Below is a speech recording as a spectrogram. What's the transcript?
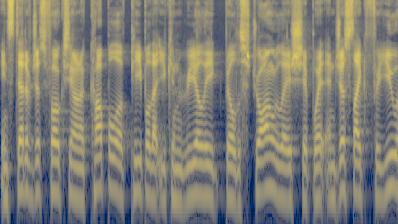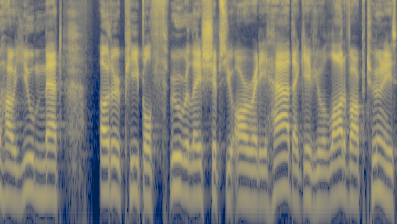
instead of just focusing on a couple of people that you can really build a strong relationship with. And just like for you, how you met other people through relationships you already had that gave you a lot of opportunities,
